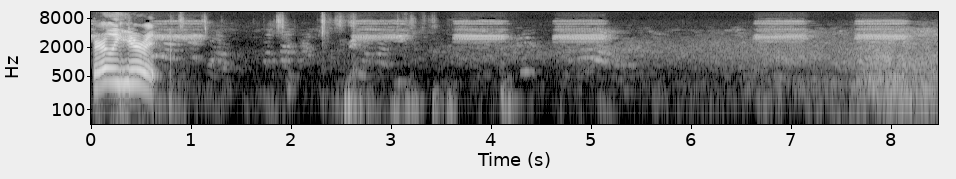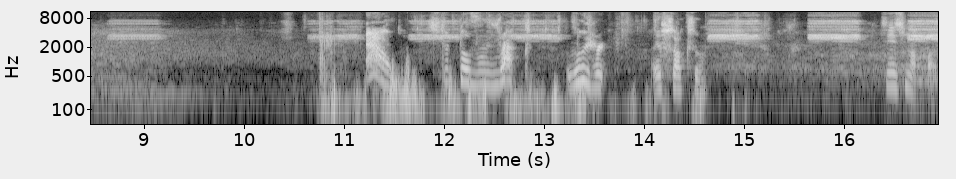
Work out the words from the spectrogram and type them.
Barely hear it. Ow! Stepped over a rock. It really hurt. I suck some. See, it's not fun.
